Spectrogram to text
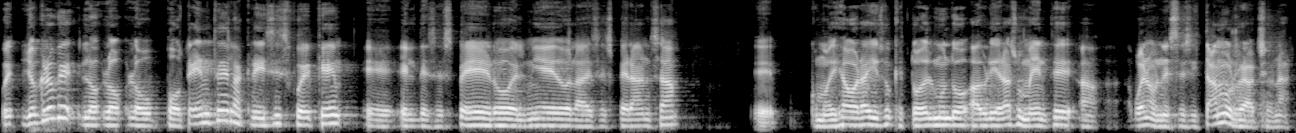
Pues yo creo que lo, potente de la crisis fue que eh, el desespero, el miedo, la desesperanza, eh, como dije ahora, hizo que todo el mundo abriera su mente a, bueno, necesitamos reaccionar.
